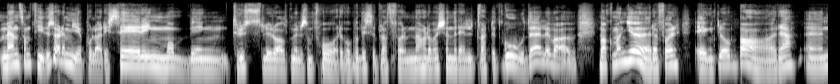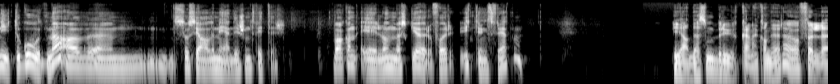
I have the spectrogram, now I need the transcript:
men samtidig så er det mye polarisering, mobbing, trusler og alt mulig som foregår på disse plattformene. Har det generelt vært et gode, eller hva, hva kan man gjøre for egentlig å bare eh, nyte godene av eh, sosiale medier som Twitter? Hva kan Elon Musk gjøre for ytringsfriheten? Ja, det som brukerne kan gjøre, er å følge,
